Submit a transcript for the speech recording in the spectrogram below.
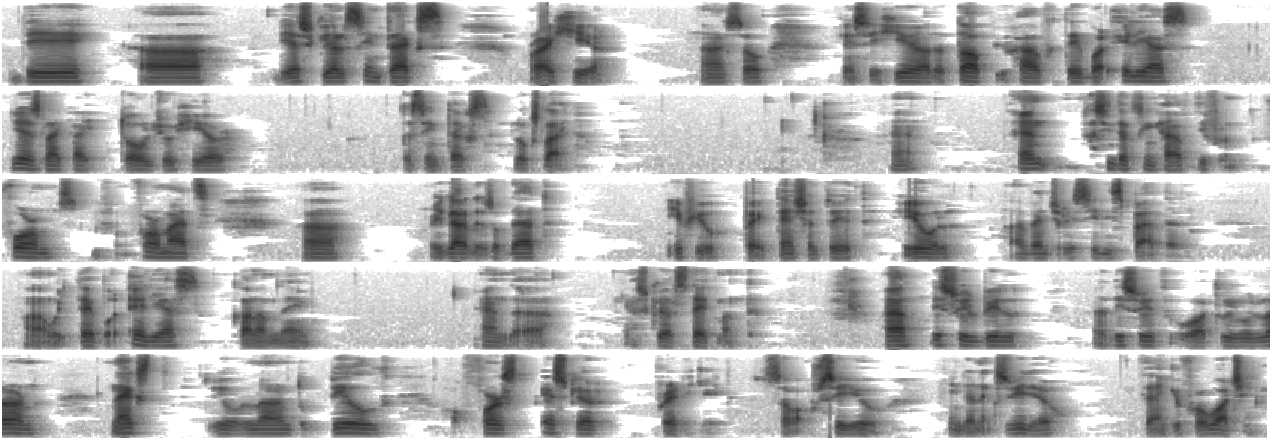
the uh, the SQL syntax right here. Uh, so you can see here at the top you have table alias just like I told you here the syntax looks like. Uh, and the syntax can have different forms different formats uh, regardless of that if you pay attention to it you will eventually see this pattern uh, with table alias column name and uh, SQL statement. Well this will be uh, this is what we will learn. Next we will learn to build our first SQL predicate. So I'll see you in the next video. Thank you for watching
